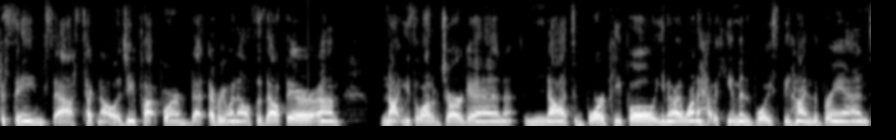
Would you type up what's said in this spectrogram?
the same saas technology platform that everyone else is out there um, not use a lot of jargon, not bore people. You know, I want to have a human voice behind the brand,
